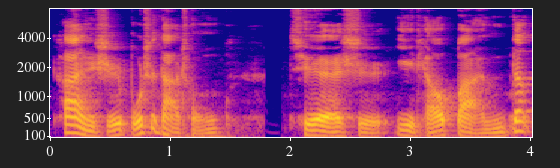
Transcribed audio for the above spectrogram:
看时不是大虫，却是一条板凳。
